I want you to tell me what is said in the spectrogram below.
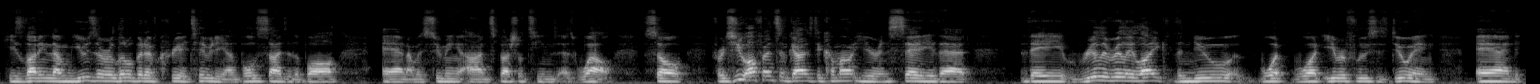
he's letting them use their little bit of creativity on both sides of the ball and I'm assuming on special teams as well. So for two offensive guys to come out here and say that they really really like the new what what Eberflus is doing and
